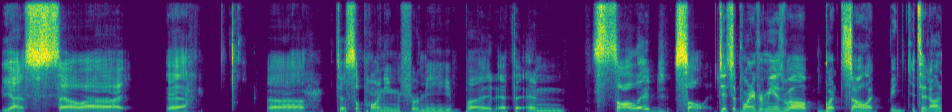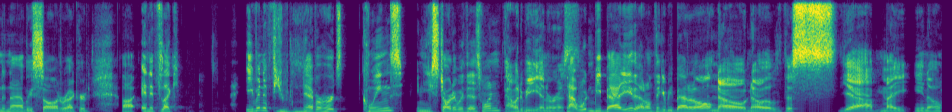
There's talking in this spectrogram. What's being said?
yes. So, uh, yeah, uh, disappointing for me, but at the end, solid, solid. disappointing for me as well, but solid. It's an undeniably solid record. Uh, and if like, even if you never heard Queens and you started with this one, That would be interesting. that wouldn't be bad either. I don't think it'd be bad at all. No, no, this, yeah, might, you know,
